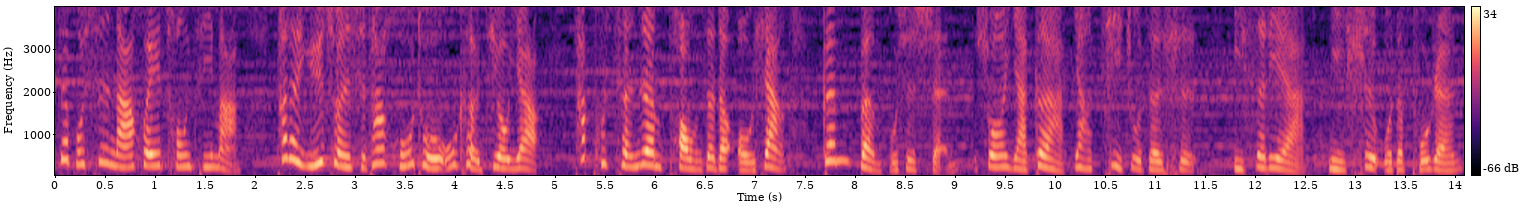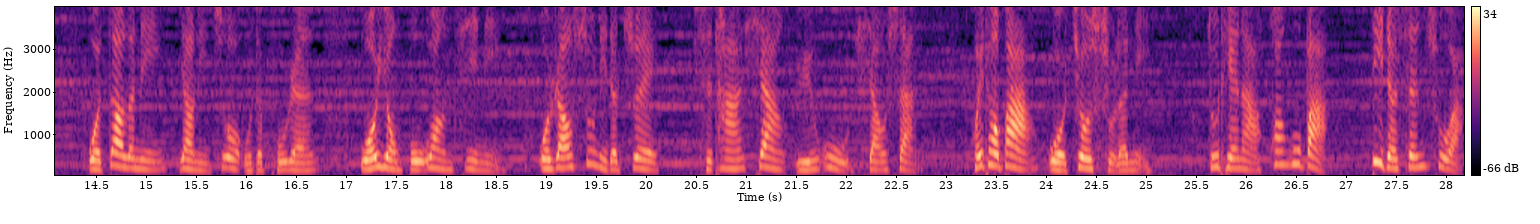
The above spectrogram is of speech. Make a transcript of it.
这不是拿灰充饥吗？他的愚蠢使他糊涂无可救药。他不承认捧着的偶像根本不是神。说雅各啊，要记住这事；以色列啊，你是我的仆人。我造了你，要你做我的仆人。我永不忘记你，我饶恕你的罪，使他像云雾消散。回头吧，我救赎了你。诸天啊，欢呼吧；地的深处啊，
